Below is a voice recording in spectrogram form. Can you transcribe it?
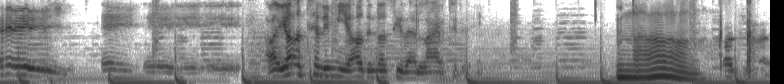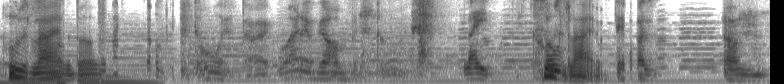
hey, hey, hey, hey, hey. Are y'all telling me y'all did not see that live today? Nah. Who's live, dog? What y'all been doing, dog? What have y'all been doing? Like, Who's so live? there was, um,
